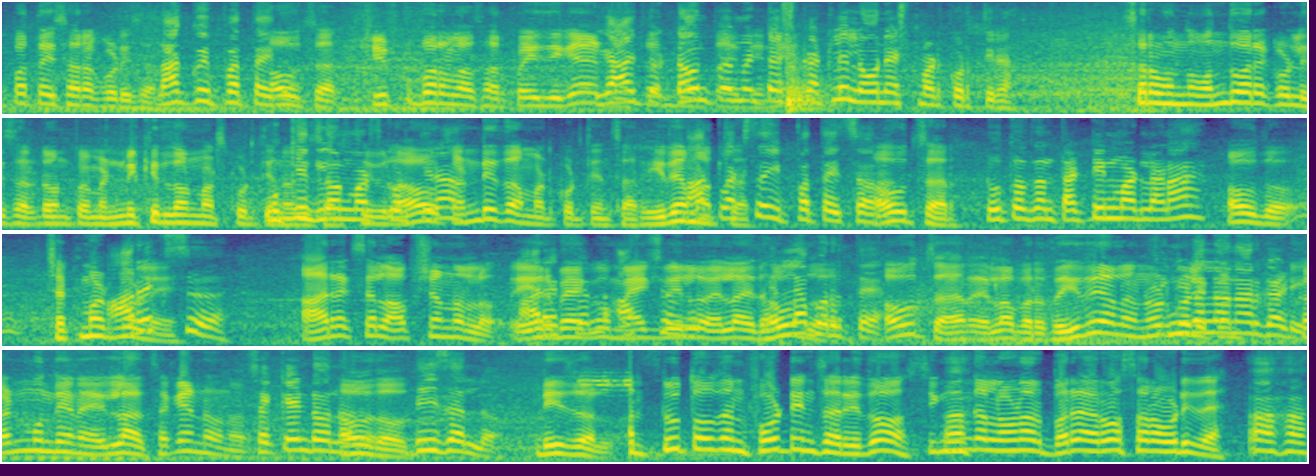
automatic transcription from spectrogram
ಇಪ್ಪತ್ತೈದು ಸಾವಿರ ಕೊಡಿ ಸರ್. ನಾಲ್ಕು ಇಪ್ಪತ್ತೈದು. ಹೌದು ಸರ್. ಶಿಫ್ಟ್ ಬರಲ್ಲ ಸರ್ ಪ್ರೈಸಿಗೆ ಆಯ್ತು ಡೌನ್ ಪೇಮೆಂಟ್ ಎಷ್ಟು ಕಟ್ಟಲಿ ಲೋನ್ ಎಷ್ಟು ಮಾಡ್ಕೊಡ್ತೀರಾ? ಸರ್ ಒಂದು ಒಂದೂವರೆ ಕೊಡ್ಲಿ ಸರ್ ಡೌನ್ ಪೇಮೆಂಟ್ ಮಿಕ್ಕಿದ ಲೋನ್ ಮಾಡಿಸ್ಕೊಡ್ತೀನಿ ಲೋನ್ loan ಖಂಡಿತ ಮಾಡ್ಕೊಡ್ತೀನಿ ಸರ್. ಇದೇ ನಾಲ್ಕು ಮಾತು ಲಕ್ಷ ಇಪ್ಪತ್ತೈದು ಸಾವಿರ. ಹೌದು ಸರ್. ಟೂ ತೌಸಂಡ್ ತರ್ಟೀನ್ ಮಾಡ್ಲಣ ಹೌದು. ಚೆಕ್ ಮಾಡ್ಕೊಳ್ಳಿ. R X L optional air bag mag wheel ಎಲ್ಲ ಇದೆ. ಎಲ್ಲ ಹೌದು. ಬರುತ್ತೆ. ಹೌದು ಸರ್ ಎಲ್ಲ ಬರುತ್ತೆ. ಇದೆ ಅಲ್ಲ ನೋಡ್ಕೊಳ್ಳಿ. Single owner ಗಾಡಿ. ಕಣ್ ಮುಂದೆನೆ ಇಲ್ಲ ಸೆಕೆಂಡ್ ಓನರ್ ಸೆಕೆಂಡ್ ಓನರ್ ಹೌದು, ಹೌದು. Diesel diesel two thousand fourteen sir ಇದು. ಸಿಂಗಲ್ ಓನರ್ ಬರೀ ಅರವತ್ತು ಸಾವಿರ ಓಡಿದೆ. ಹಾಂ ಹಾಂ.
